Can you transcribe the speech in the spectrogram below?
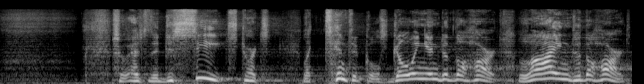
so as the deceit starts like tentacles going into the heart, lying to the heart,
